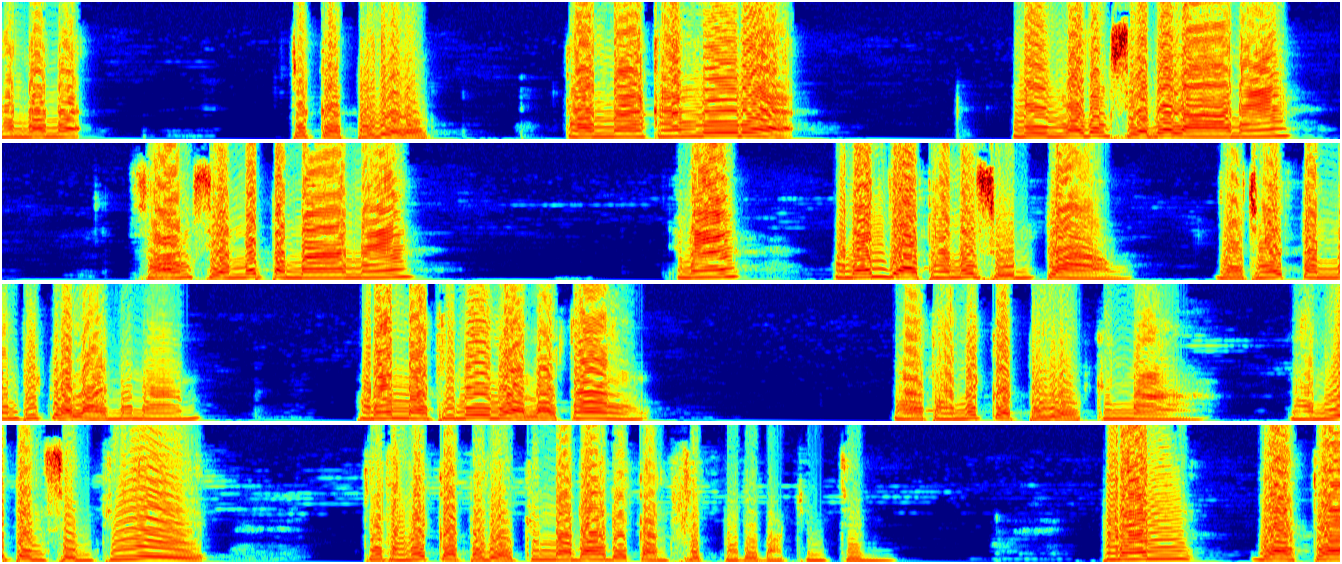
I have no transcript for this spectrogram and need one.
อันนั้นอะจะเกิดประโยชน์ การมาครั้งนี้เนี่ยหนึ่งเราต้องเสียเวลานะ สองเสียงงบประมาณนะใช่ไหมเพราะนั้นอย่าทำให้ศูนย์เปล่า อย่าใช้ตำน้ำพริกละลายแม่น้ำเพราะนั้นมาที่นี่เนี่ยเราต้องมาทำให้เกิดประโยชน์ขึ้นมาอันนี้เป็นสิ่งที่จะทำให้เกิดประโยชน์ขึ้นมาได้ด้วยการฝึกปฏิบัติจริง ๆ เพราะนั้นอยากจะ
